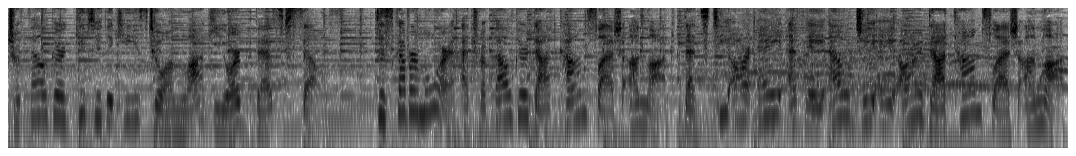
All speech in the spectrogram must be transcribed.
Trafalgar gives you the keys to unlock your best self. Discover more at trafalgar.com slash unlock. That's T R A F A L G A R dot com slash unlock.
